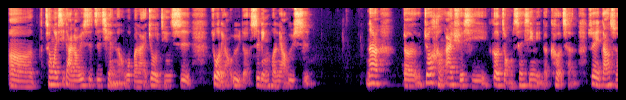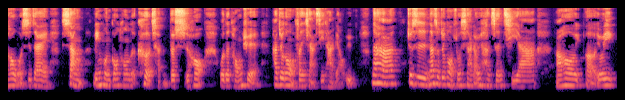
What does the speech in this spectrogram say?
呃成为西塔疗愈师之前呢，我本来就已经是做疗愈的，是灵魂疗愈师。那呃，就很爱学习各种身心灵的课程，所以当时候我是在上灵魂沟通的课程的时候，我的同学他就跟我分享西塔疗愈。那他就是那时候就跟我说，西塔疗愈很神奇呀、啊，然后呃，有一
